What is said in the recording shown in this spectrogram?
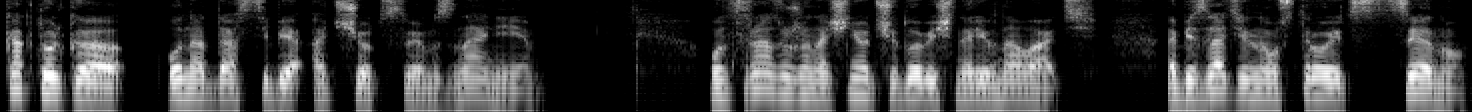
Как только он отдаст себе отчет в своем знании, он сразу же начнет чудовищно ревновать, обязательно устроит сцену,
